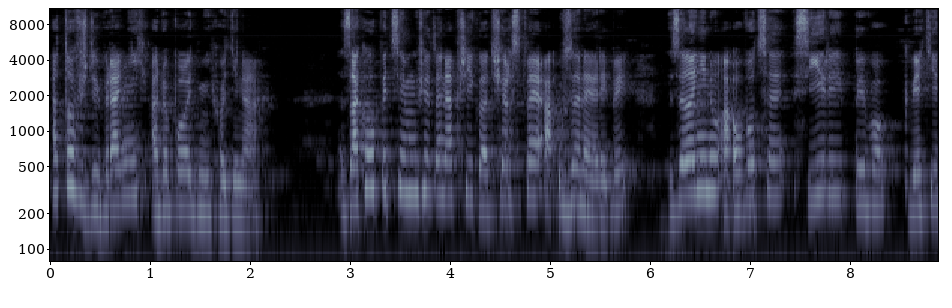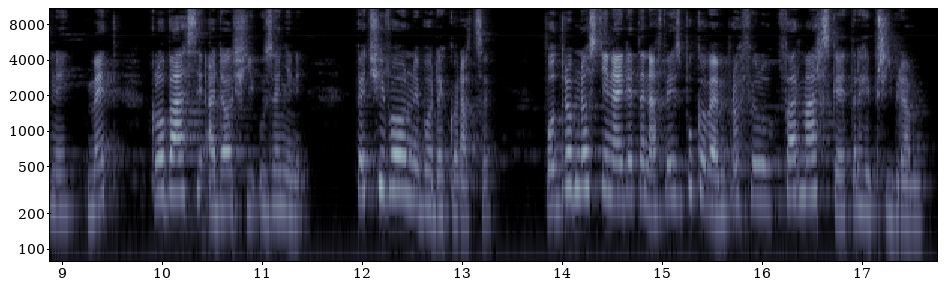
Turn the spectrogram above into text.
A to vždy v ranních a dopoledních hodinách. Zakoupit si můžete například čerstvé a uzené ryby, zeleninu a ovoce, síry, pivo, květiny, med, klobásy a další uzeniny, pečivo nebo dekorace. Podrobnosti najdete na facebookovém profilu Farmářské trhy Příbram.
